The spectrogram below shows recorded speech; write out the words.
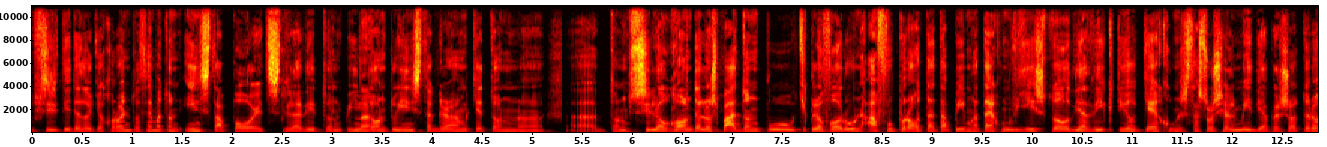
συζητείται εδώ και χρόνια το θέμα των Insta Poets, δηλαδή των ποιητών ναι. του Instagram και των, των συλλογών τέλος πάντων που κυκλοφορούν αφού πρώτα τα ποίηματα έχουν βγει στο διαδίκτυο και έχουν στα social media περισσότερο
